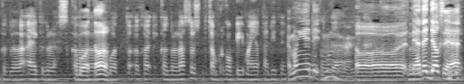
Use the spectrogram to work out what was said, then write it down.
ke gelas eh ke gelas ke, Ke botol. boto- ke, ke gelas terus dicampur kopi mayat tadi tuh Emang iya di. enggak Oh, niatnya jokes ya.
